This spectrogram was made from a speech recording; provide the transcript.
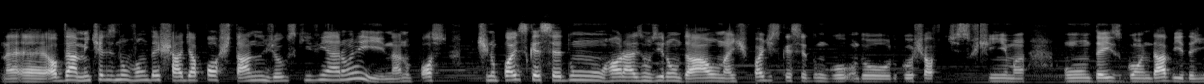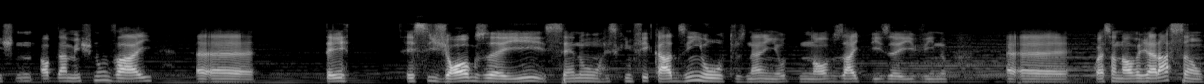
Né? É, obviamente eles não vão deixar de apostar nos jogos que vieram aí, né? Não posso, a gente não pode esquecer de um Horizon Zero Dawn, né? a gente pode esquecer de um do, do Ghost of Tsushima, um Days Gone da vida. A gente obviamente não vai é, é ter esses jogos aí sendo ressignificados em outros, né? Em outros, novos IPs aí vindo é, é, com essa nova geração.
